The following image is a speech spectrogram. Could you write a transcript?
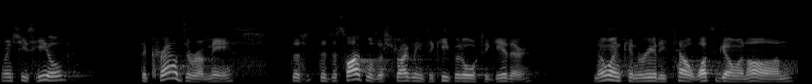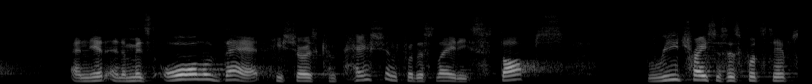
I mean, she's healed. The crowds are a mess. The, the disciples are struggling to keep it all together. No one can really tell what's going on. And yet, in amidst all of that, he shows compassion for this lady, stops, retraces his footsteps,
